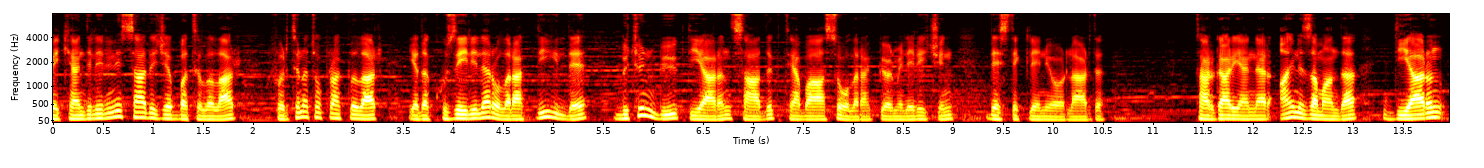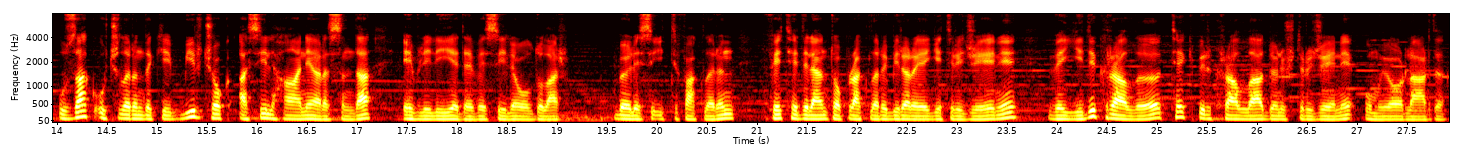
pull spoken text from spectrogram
ve kendilerini sadece batılılar, fırtına topraklılar ya da kuzeyliler olarak değil de bütün büyük diyarın sadık tebaası olarak görmeleri için destekleniyorlardı. Targaryenler aynı zamanda diyarın uzak uçlarındaki birçok asil hane arasında evliliğe de vesile oldular. Böylesi ittifakların fethedilen toprakları bir araya getireceğini ve yedi krallığı tek bir krallığa dönüştüreceğini umuyorlardı.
